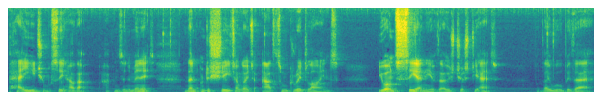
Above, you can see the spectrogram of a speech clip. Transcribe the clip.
page and we'll see how that happens in a minute and then under sheet I'm going to add some grid lines. You won't see any of those just yet but they will be there.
